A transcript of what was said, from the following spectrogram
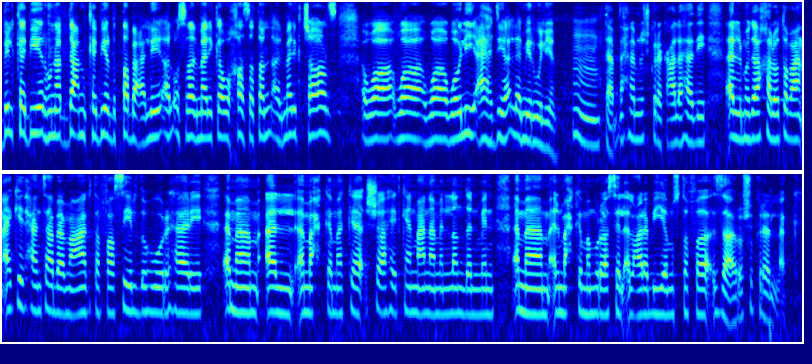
بالكبير. هناك دعم كبير بالطبع للأسرة المالكه وخاصة الملك تشارلز وولي عهده الأمير ويليام. طيب نحن بنشكرك على هذه المداخلة. وطبعا أكيد حنتابع معك تفاصيل ظهور هاري أمام كشاهد كان معنا من لندن من أمام المحكمة مراسل العربية مصطفى زارو شكرا لك.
